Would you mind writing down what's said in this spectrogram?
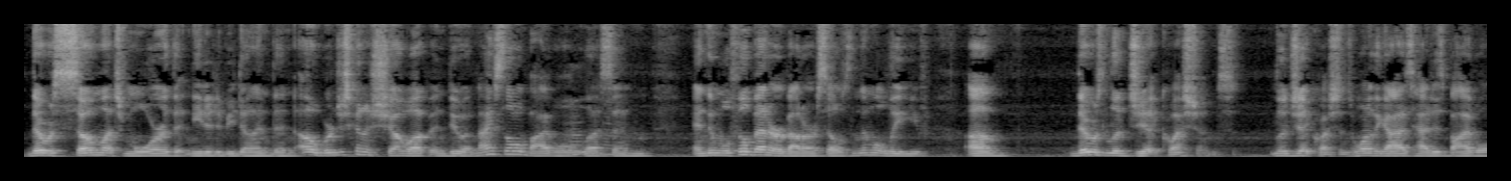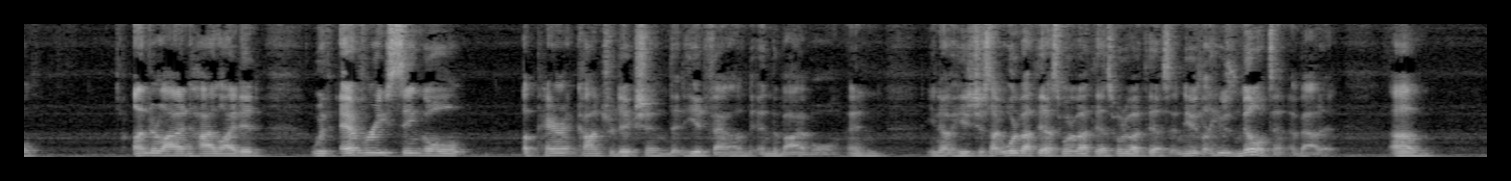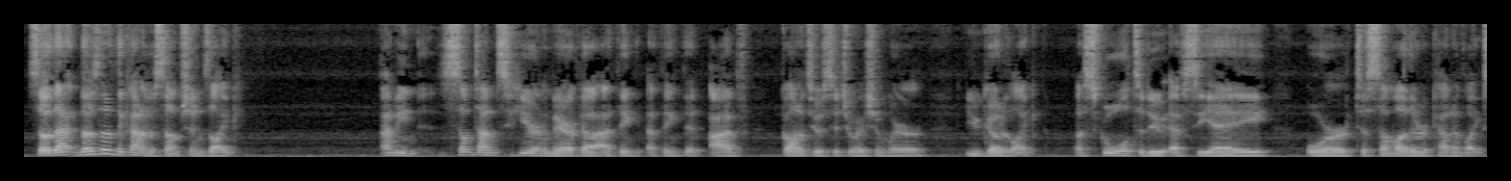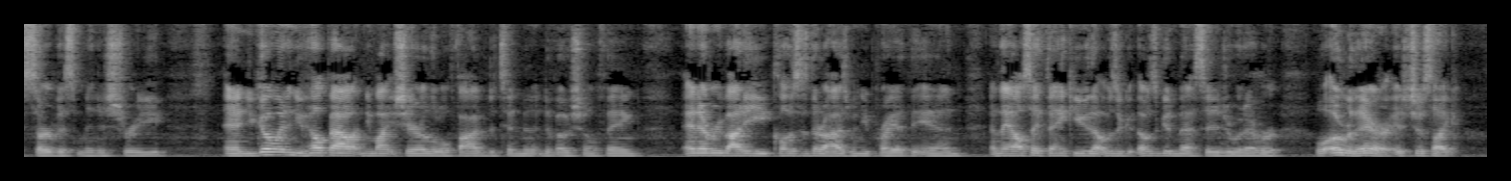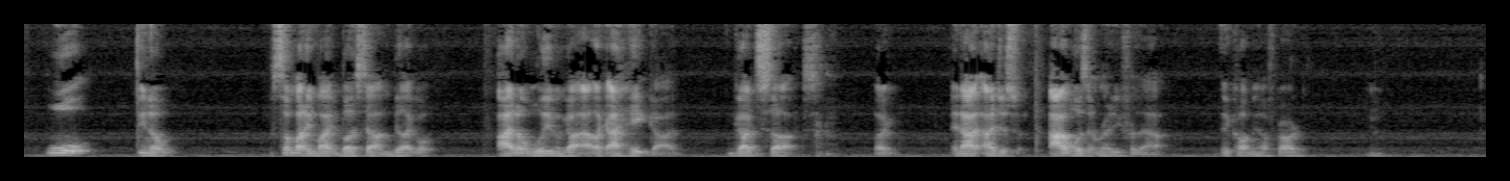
there was so much more that needed to be done than oh we're just going to show up and do a nice little bible Mhm. lesson and then we'll feel better about ourselves and then we'll leave um, there was legit questions. Legit questions. One of the guys had his bible underlined highlighted with every single apparent contradiction that he had found in the bible. And you know he's just like what about this? What about this? What about this? And he was like he was militant about it. Um, so that those are the kind of assumptions like I mean, sometimes here in America, I think I think that I've gone into a situation where you go to like a school to do FCA or to some other kind of like service ministry and you go in and you help out and you might share a little 5 to 10 minute devotional thing and everybody closes their eyes when you pray at the end and they all say thank you that was a good, that was a good message or whatever. Well over there it's just like well you know somebody might bust out and be like well i don't believe in god. Like i hate god. God sucks. Like and i, I just i wasn't ready for that it caught me off guard hmm.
